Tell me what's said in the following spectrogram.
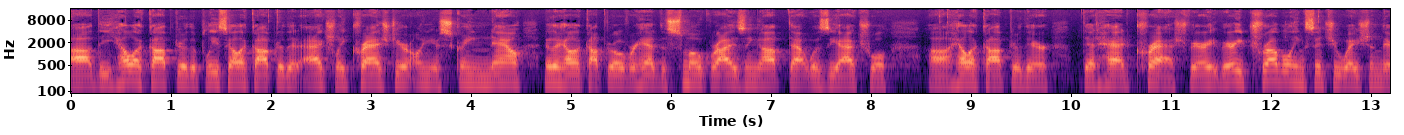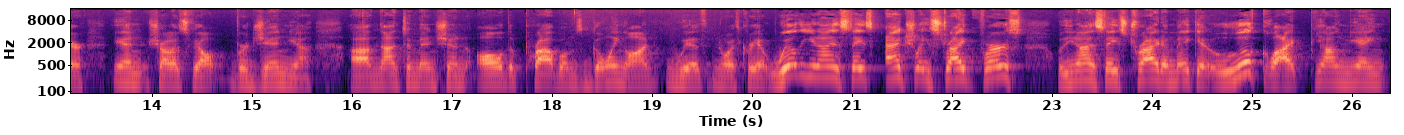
uh, the helicopter, the police helicopter that actually crashed here on your screen now. Another helicopter overhead, the smoke rising up. That was the actual uh, helicopter there that had crashed. Very, very troubling situation there in Charlottesville, Virginia. Uh, not to mention all the problems going on with North Korea. Will the United States actually strike first? Will the United States try to make it look like Pyongyang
